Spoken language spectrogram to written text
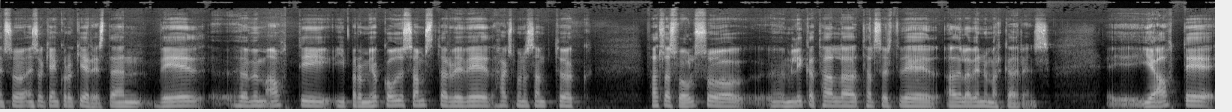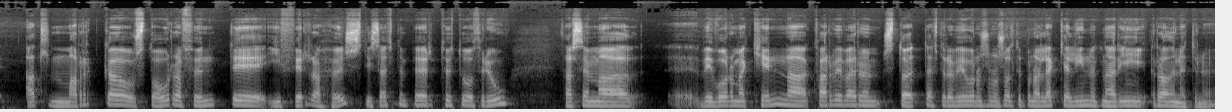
eins, og, eins og gengur og gerist en við höfum átt í, í bara mjög góðu samstarfi við hagsmannarsamtök fallasfólks og um líka tala talsvert við aðila vinnumarkaðarins. Ég átti all marga og stóra fundi í fyrra haust í september 23 þar sem að eh, við vorum að kynna hvar við værum stödd eftir að við vorum svona svolítið búin að leggja línutnar í ráðunettinu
